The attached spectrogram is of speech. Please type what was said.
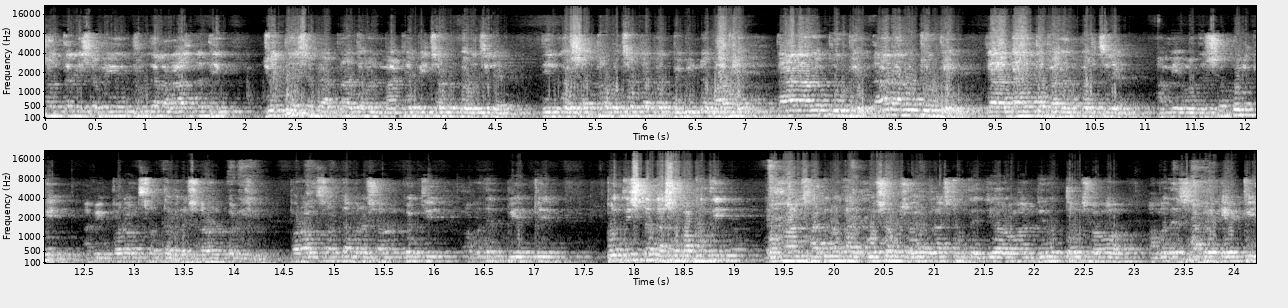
সন্তান হিসাবে, এই উপজেলার রাজনৈতিক যোদ্ধা হিসাবে আপনারা যখন মাঠে বিচরণ করেছিলেন, দীর্ঘ সতেরো বছর যাবৎ বিভিন্ন ভাবে তার আরও পূর্বে, তার আরও পূর্বে যারা দায়িত্ব পালন করেছিলেন, আমি আমাদের সকলকে, আমি পরম শ্রদ্ধা করে স্মরণ করছি। পরম শ্রদ্ধা করে স্মরণ করছি, আমাদের বিএনপির প্রতিষ্ঠাতা সভাপতি, মহান স্বাধীনতার ঘোষক শহীদ রাষ্ট্রপতি জিয়া রহমান বীরুত্তম সহ আমাদের সাবেক এমপি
